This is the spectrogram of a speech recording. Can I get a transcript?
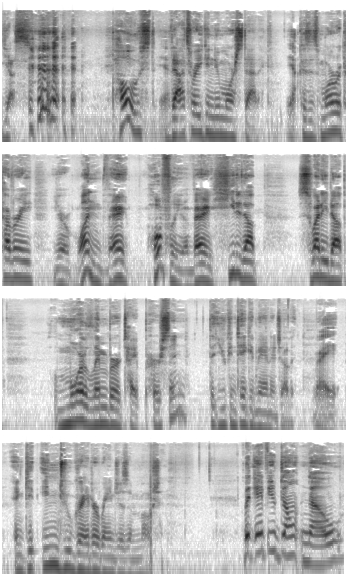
Yes. Post, that's where you can do more static. Yeah. Because it's more recovery. You're one very, hopefully, a very heated up, sweated up, more limber type person that you can take advantage of it right and get into greater ranges of motion. But if you don't know,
